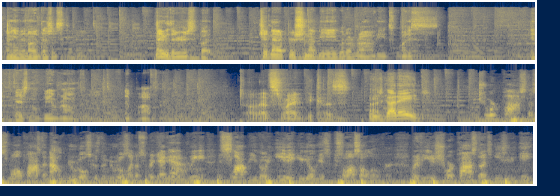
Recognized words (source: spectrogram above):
I don't even know if there's a skill yet. Maybe there is, but kidnappers should not be able to rob you twice if there's nobody around for them to flip off or anything. Oh, that's right, because He's got AIDS. Short pasta, small pasta, not noodles, because the noodles like a spaghetti Yeah. linguine is sloppy. You go to eat it, you go get some sauce all over. But if you eat a short pasta, it's easy to eat.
